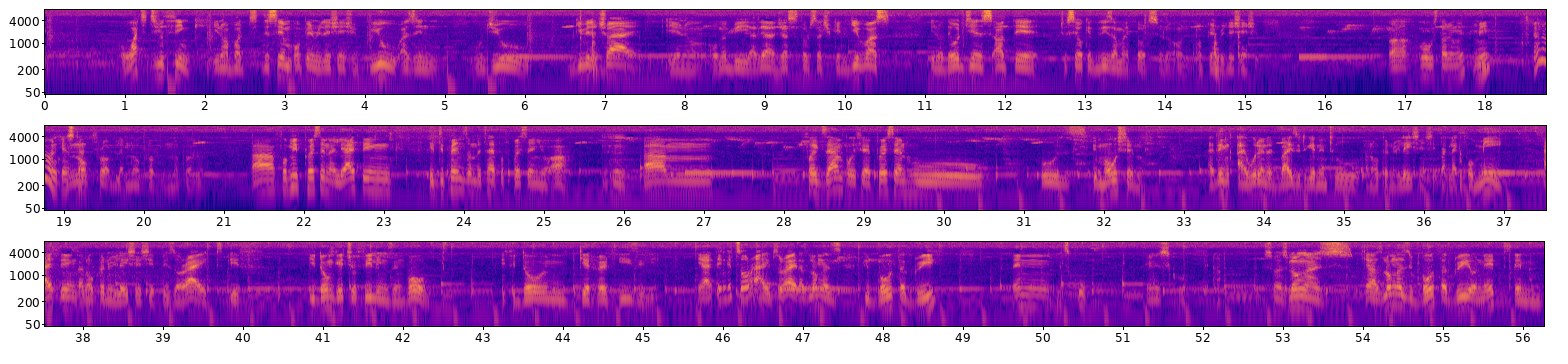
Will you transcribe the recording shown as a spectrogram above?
what do you think, you know, about the same open relationship? You, as in, would you give it a try, you know, or maybe are there just thoughts that you can give us, you know, the audience out there to say, okay, these are my thoughts, you know, on open relationship? Uh, who are we starting with? Me? Anyone can start? No problem, no problem, no problem. Uh, for me personally, I think it depends on the type of person you are. Um, for example, if you're a person who who's emotional, I think I wouldn't advise you to get into an open relationship. But like for me, I think an open relationship is alright if you don't get your feelings involved, if you don't get hurt easily. Yeah, I think it's alright. It's alright as long as you both agree. Then it's cool. Then it's cool. Yeah. So as long as Yeah, as long as you both agree on it and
